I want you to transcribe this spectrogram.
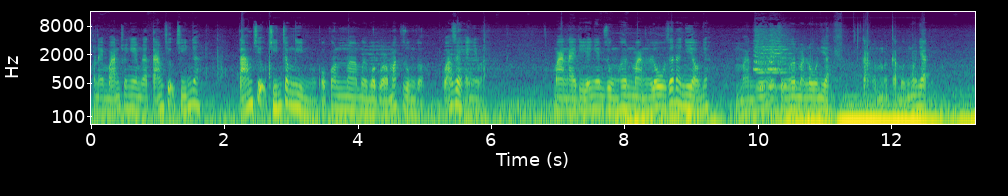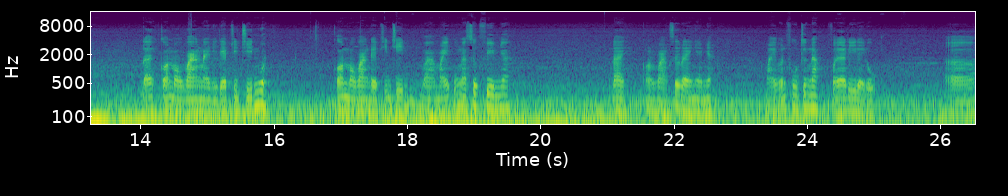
con này bán cho anh em là 8 triệu 9 nha 8 triệu 900 nghìn có con à, 11 Pro Max dùng rồi. Quá rẻ anh em ạ. Màn này thì anh em dùng hơn màn lô rất là nhiều nhé màn dùng, dùng hơn màn lô nhiều. Cảm cảm ứng nó nhận đây con màu vàng này thì đẹp 99 luôn. Con màu vàng đẹp 99 và máy cũng là sức phim nhá. Đây còn vàng xước đây anh em nhé máy vẫn full chức năng với ID đầy đủ. Ờ,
